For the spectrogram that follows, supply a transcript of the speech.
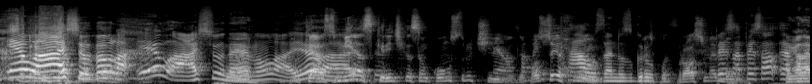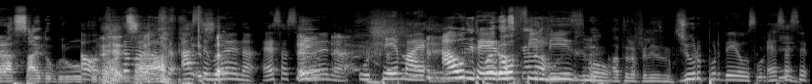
eu a acho, vamos lá, eu acho, né? É. Vamos lá, Porque eu as acho. minhas críticas são construtivas. Não, eu posso ser causa ruim, nos mas grupos. pro próximo é Pessoal, bom. pessoal, A agora- galera sai do grupo. Ó, do então, a semana, essa semana, o tema é alterofilismo. Autorofilismo. Juro por Deus. Por essa se-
